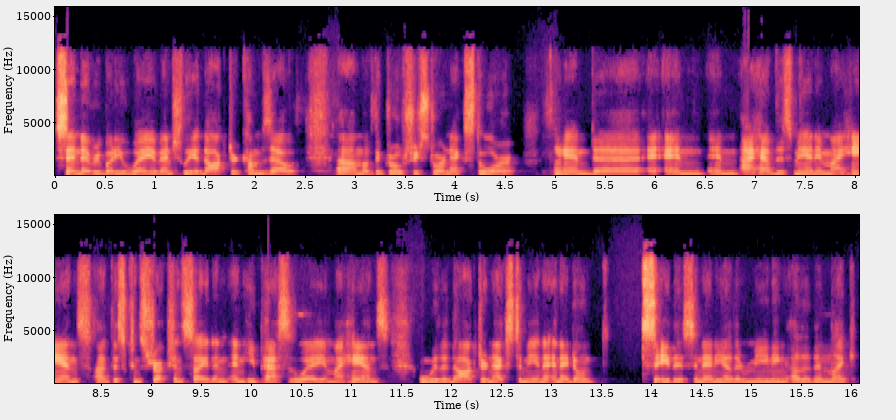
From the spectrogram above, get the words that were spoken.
send everybody away. Eventually a doctor comes out um, of the grocery store next door and uh, and and I have this man in my hands at this construction site, and and he passes away in my hands with a doctor next to me, and and I don't say this in any other meaning other than like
